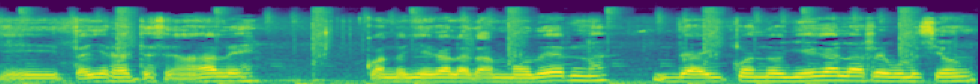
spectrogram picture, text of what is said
eh, talleres artesanales, cuando llega la edad moderna, de ahí cuando llega la revolución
